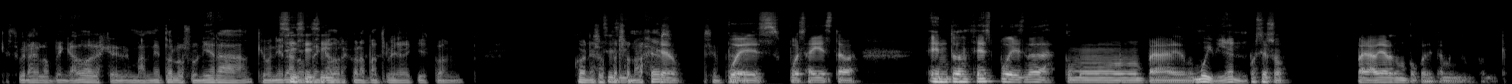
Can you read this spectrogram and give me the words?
que estuvieran los Vengadores, que Magneto los uniera, que uniera a los Vengadores con la Patrulla X, con, con esos personajes. Pues, pues ahí estaba. Entonces, pues nada, como para. Muy bien. Pues eso, para hablar de un poco de también un cómic.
